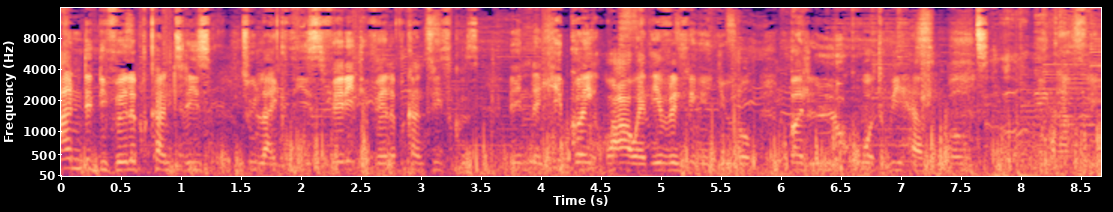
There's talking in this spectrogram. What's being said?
underdeveloped countries to like these very developed countries because then they keep going wow at everything in Europe. But look what we have built in Africa.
